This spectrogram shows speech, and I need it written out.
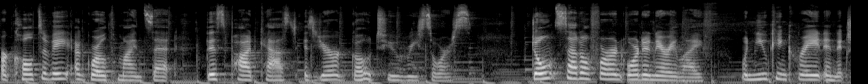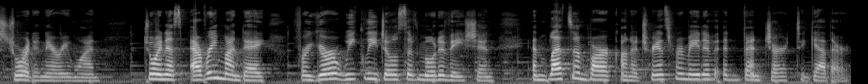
or cultivate a growth mindset, this podcast is your go to resource. Don't settle for an ordinary life when you can create an extraordinary one. Join us every Monday for your weekly dose of motivation and let's embark on a transformative adventure together.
